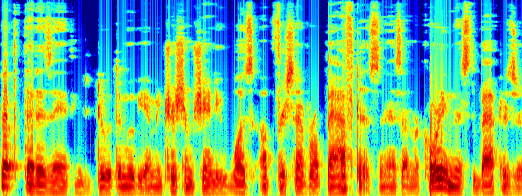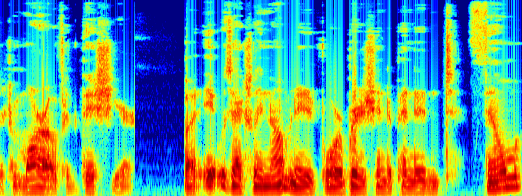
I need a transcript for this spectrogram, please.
Not that that has anything to do with the movie. I mean, Tristram Shandy was up for several BAFTAs, and as I'm recording this, the BAFTAs are tomorrow for this year. But it was actually nominated for British Independent Film,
